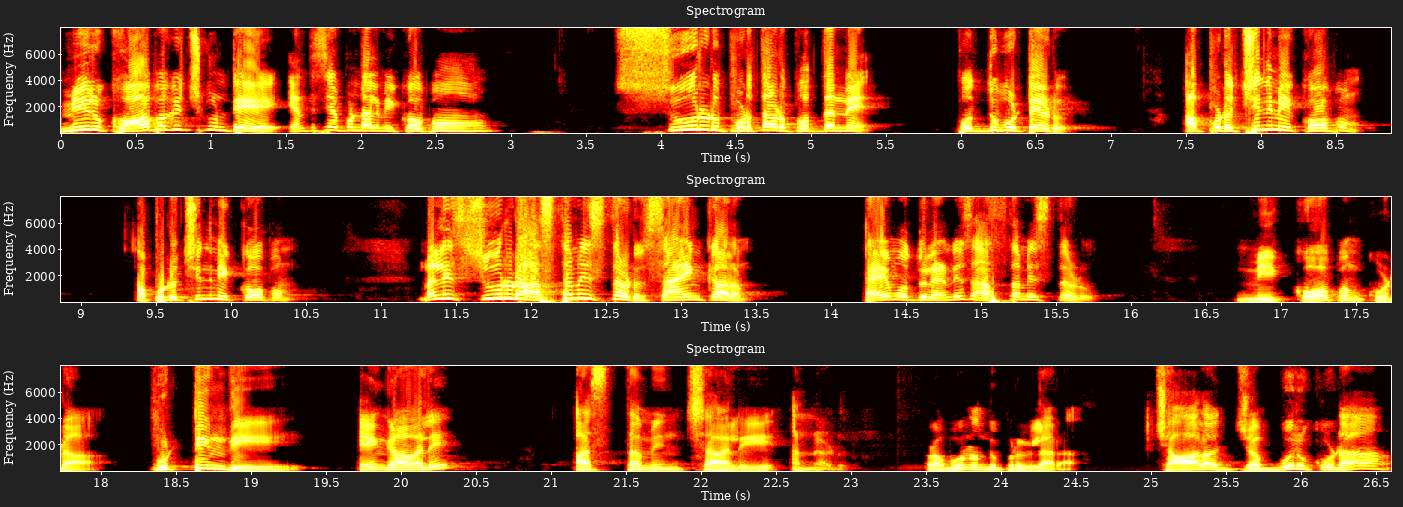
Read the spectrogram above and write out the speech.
మీరు కోపగించుకుంటే ఎంతసేపు ఉండాలి మీ కోపం? సూర్యుడు పుడతాడు పొద్దున్నే పొద్దు పుట్టాడు. అప్పుడు వచ్చింది మీ కోపం అప్పుడు వచ్చింది మీ కోపం. మళ్ళీ సూర్యుడు అస్తమిస్తాడు సాయంకాలం. టైం వద్దులేండి అస్తమిస్తాడు. మీ కోపం కూడా పుట్టింది. ఏం కావాలి? అస్తమించాలి అన్నాడు. ప్రభునందు పురుగులారా చాలా జబ్బులు కూడా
